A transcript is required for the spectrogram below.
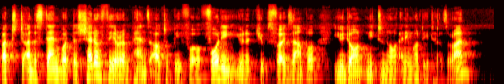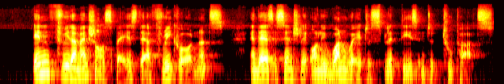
But to understand what the shadow theorem pans out to be for 4D unit cubes, for example, you don't need to know any more details, all right? In three-dimensional space, there are three coordinates, and there's essentially only one way to split these into two parts.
